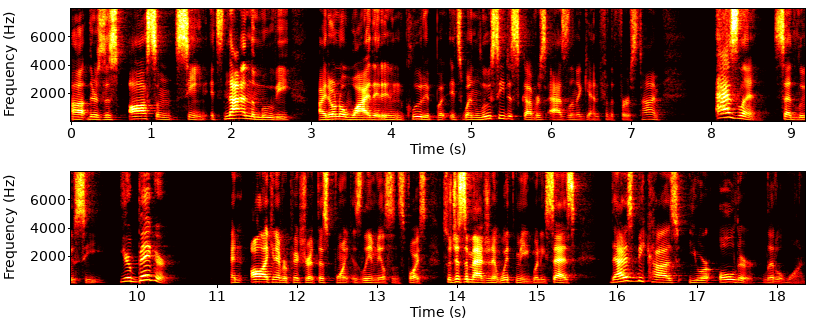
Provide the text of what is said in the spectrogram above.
uh, there's this awesome scene. It's not in the movie. I don't know why they didn't include it, but it's when Lucy discovers Aslan again for the first time. Aslan, said Lucy, you're bigger. And all I can ever picture at this point is Liam Neeson's voice. So just imagine it with me when he says, That is because you are older, little one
